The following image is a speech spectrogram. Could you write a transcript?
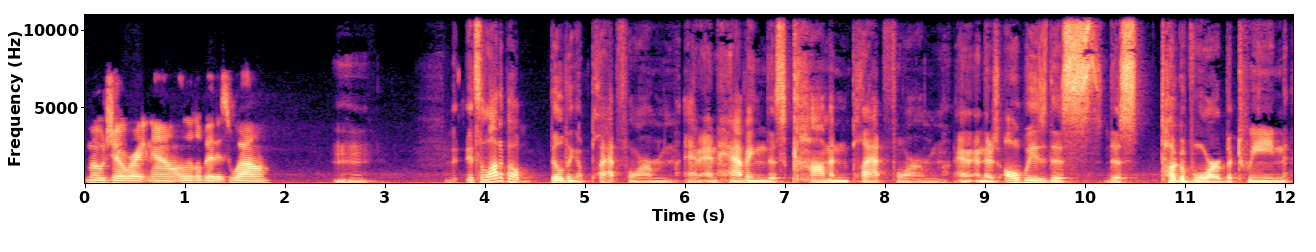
mojo right now a little bit as well. Mm-hmm. It's a lot about building a platform and, and having this common platform, and, and there's always this this tug of war between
